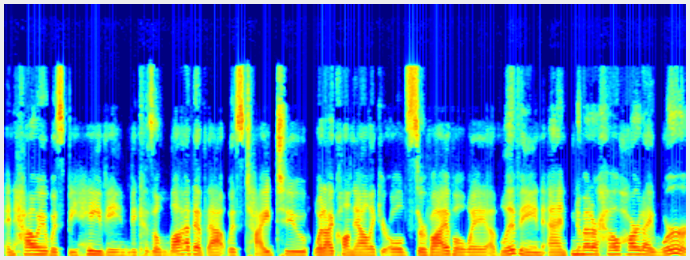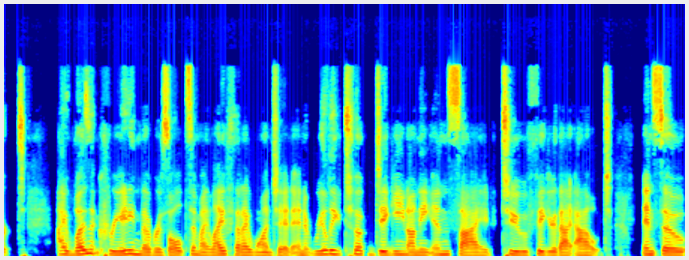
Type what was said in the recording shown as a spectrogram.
and how I was behaving because a lot of that was tied to what I call now like your old survival way of living. And no matter how hard I worked, I wasn't creating the results in my life that I wanted. And it really took digging on the inside to figure that out. And so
